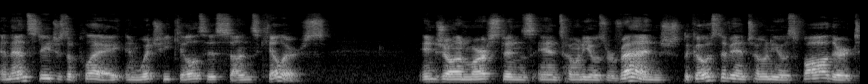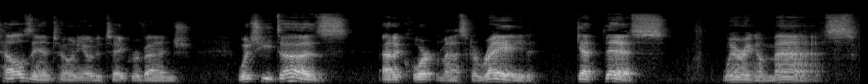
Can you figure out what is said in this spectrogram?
and then stages a play in which he kills his son's killers. In John Marston's Antonio's Revenge, the ghost of Antonio's father tells Antonio to take revenge, which he does at a court masquerade. Get this, wearing a mask.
